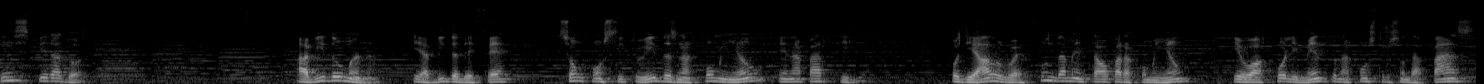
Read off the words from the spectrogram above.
Inspirador. A vida humana e a vida de fé são constituídas na comunhão e na partilha. O diálogo é fundamental para a comunhão e o acolhimento na construção da paz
